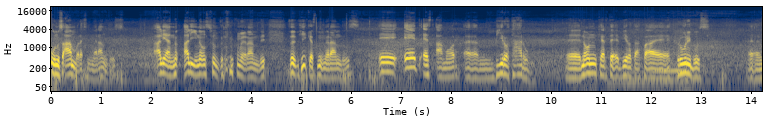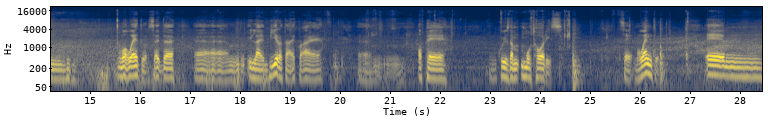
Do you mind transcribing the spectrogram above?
unus amor est numerandus. Alia ali non sunt numerandi sed hic est numerandus. Et et est amor um, birotarum eh, non certe qua è eh, cruribus ehm movetur sed ehm illa birota è qua è ehm, ope cuius da motoris se moventur ehm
